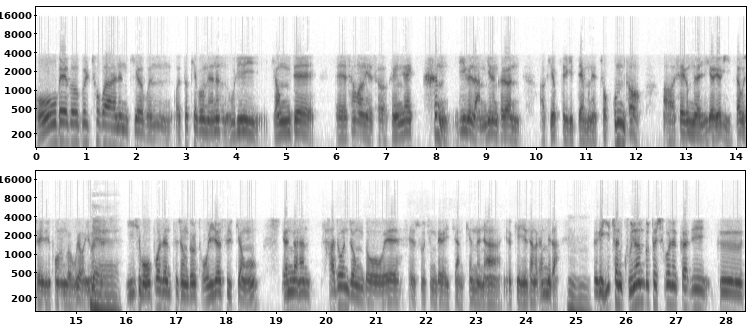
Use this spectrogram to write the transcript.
500억을 초과하는 기업은 어떻게 보면은 우리 경제 상황에서 굉장히 큰 이익을 남기는 그런 어, 기업들이기 때문에 조금 더 어, 세금 낼 여력이 있다고 저희들이 보는 거고요. 이것을 네. 25% 정도로 돌렸을 경우 연간 한 4조 원 정도의 세수 증대가 있지 않겠느냐 이렇게 예상을 합니다. 음. 그게 2009년부터 15년까지 그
